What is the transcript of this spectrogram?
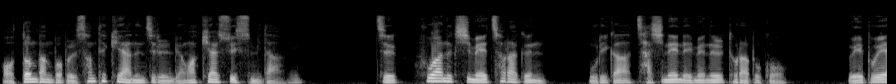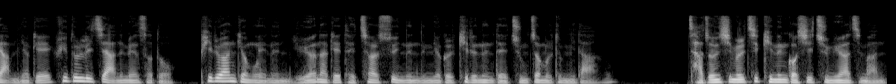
어떤 방법을 선택해야 하는지를 명확히 할 수 있습니다. 즉, 후한흑심의 철학은 우리가 자신의 내면을 돌아보고 외부의 압력에 휘둘리지 않으면서도 필요한 경우에는 유연하게 대처할 수 있는 능력을 기르는 데 중점을 둡니다. 자존심을 지키는 것이 중요하지만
